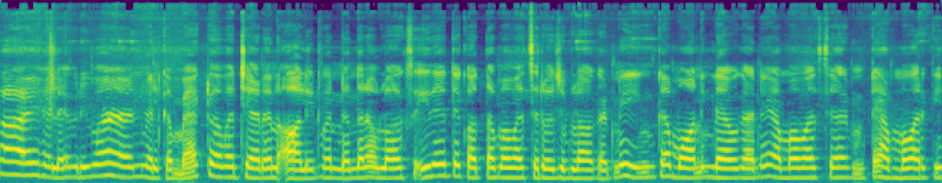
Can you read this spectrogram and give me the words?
Hi hello everyone welcome back to our channel all in one Nandana vlogs ఇదైతే కొత్త అమావాస్య రోజు బ్లాగ్ అండి. ఇంకా మార్నింగ్ లేవగానే అమావాస్య అంటే అమ్మవారికి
